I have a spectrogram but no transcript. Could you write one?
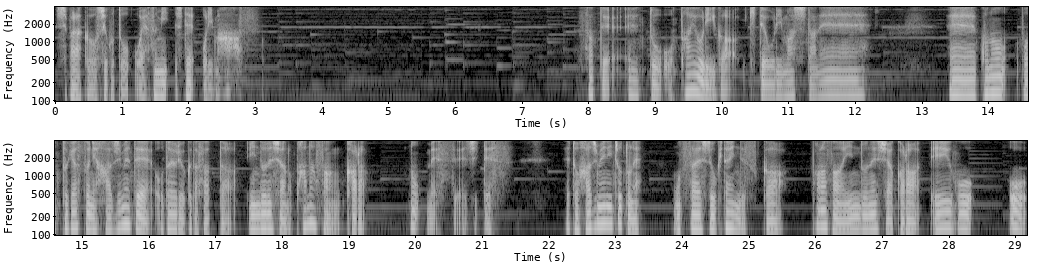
しばらくお仕事をお休みしております。さて、えっ、と、お便りが来ておりましたね。えー、このポッドキャストに初めてお便りをくださったインドネシアのパナさんからのメッセージです。えっと、はじめにちょっとね、お伝えしておきたいんですが、パナさんインドネシアから英語を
